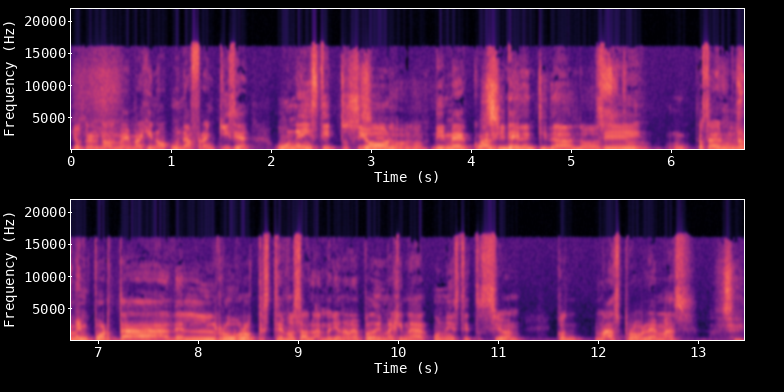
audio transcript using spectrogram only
Yo creo que no me imagino una franquicia, una institución. Sí, no, no. Dime cuál. Sin de- identidad, ¿no? Sí, o sea, no me importa del rubro que estemos hablando. Yo no me puedo imaginar una institución con más problemas Sí.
